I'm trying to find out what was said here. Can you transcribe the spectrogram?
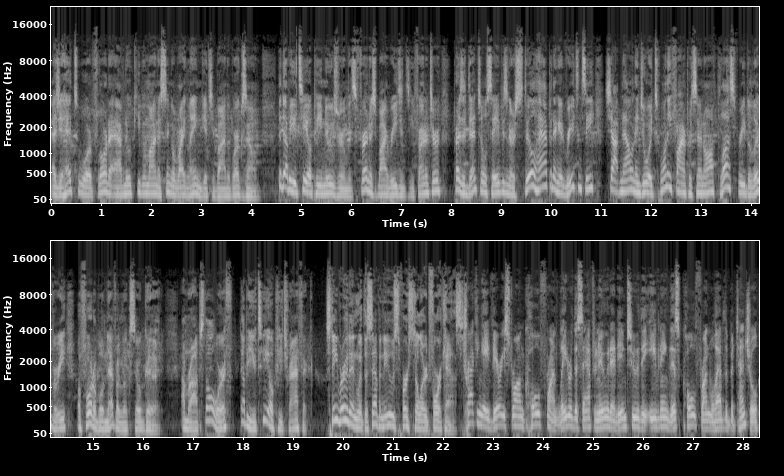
as you head toward Florida Avenue, keep in mind a single right lane gets you by the work zone. The WTOP newsroom is furnished by Regency Furniture. Presidential savings are still happening at Regency. Shop now and enjoy 25% off plus free delivery. Affordable never looks so good. I'm Rob Stallworth, WTOP Traffic. Steve Rudin with the 7 News First Alert Forecast. Tracking a very strong cold front later this afternoon and into the evening. This cold front will have the potential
